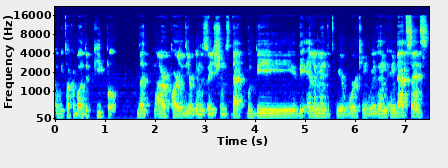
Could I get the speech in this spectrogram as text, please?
uh, we talk about the people that are part of the organizations. That would be the element that we are working with, and in that sense,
